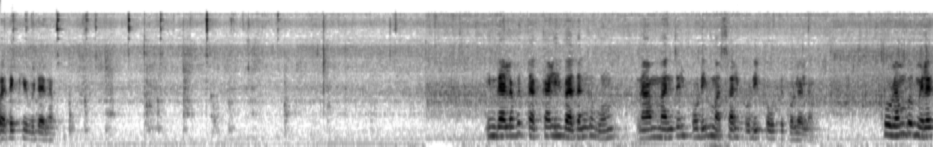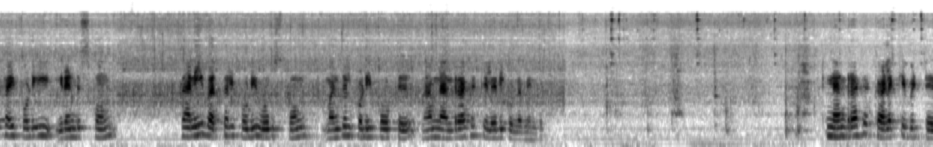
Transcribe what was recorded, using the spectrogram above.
வதக்கி விடலாம். இந்த அளவு தக்காளி வதங்கவும் நாம் மஞ்சள் பொடி மசால் பொடி போட்டுக்கொள்ளலாம் குழம்பு மிளகாய் பொடி இரண்டு ஸ்பூன் தனி வத்தல் பொடி ஒரு ஸ்பூன் மஞ்சள் பொடி போட்டு நாம் நன்றாக கிளறி கொள்ள வேண்டும். நன்றாக கலக்கிவிட்டு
